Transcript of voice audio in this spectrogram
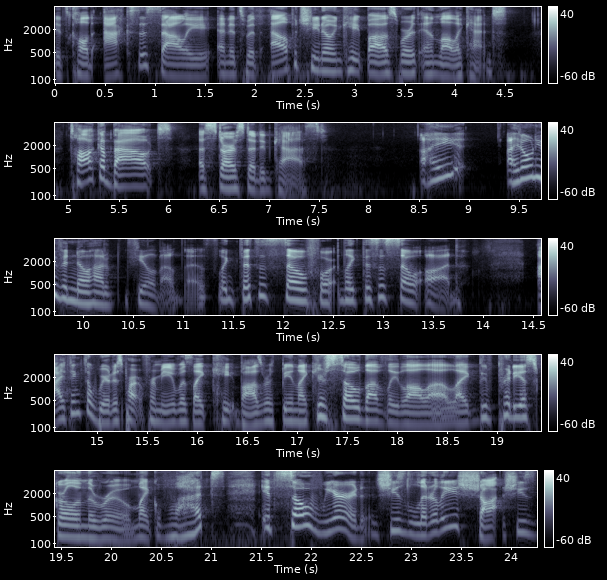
It's called Axis Sally, and it's with Al Pacino and Kate Bosworth and Lala Kent. Talk about a star-studded cast. I I don't even know how to feel about this. Like this is so for like this is so odd. I think the weirdest part for me was like Kate Bosworth being like, "You're so lovely, Lala, like the prettiest girl in the room." Like, what? It's so weird. She's literally shot. She's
